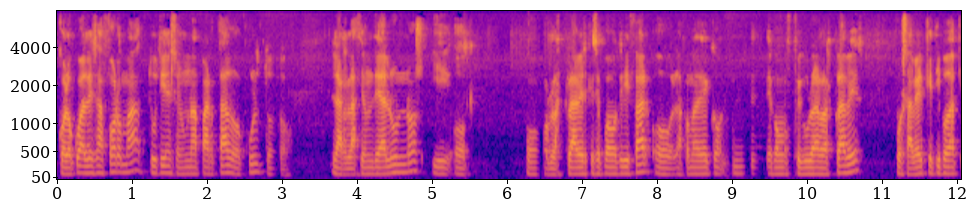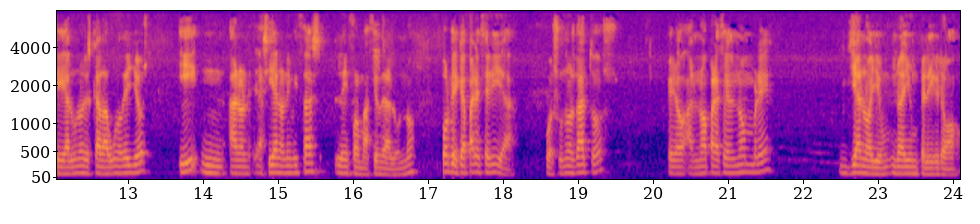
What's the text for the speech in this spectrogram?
Con lo cual, de esa forma, tú tienes en un apartado oculto la relación de alumnos y o por las claves que se puedan utilizar o la forma de, configurar las claves, pues saber qué tipo de alumnos es cada uno de ellos y mm, así anonimizas la información del alumno. Porque ¿qué aparecería? Pues unos datos, pero al no aparecer el nombre ya no hay un, no hay un peligro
